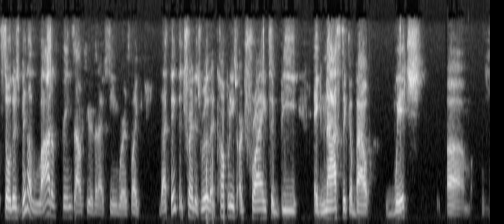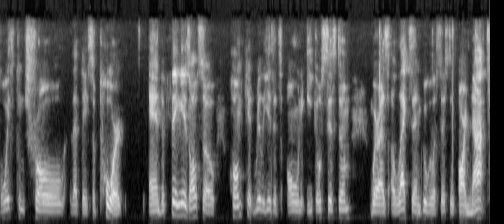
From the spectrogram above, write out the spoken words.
So there's been a lot of things out here that I've seen where it's like I think the trend is really that companies are trying to be agnostic about which um, voice control that they support. And the thing is also HomeKit really is its own ecosystem, whereas Alexa and Google Assistant are not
